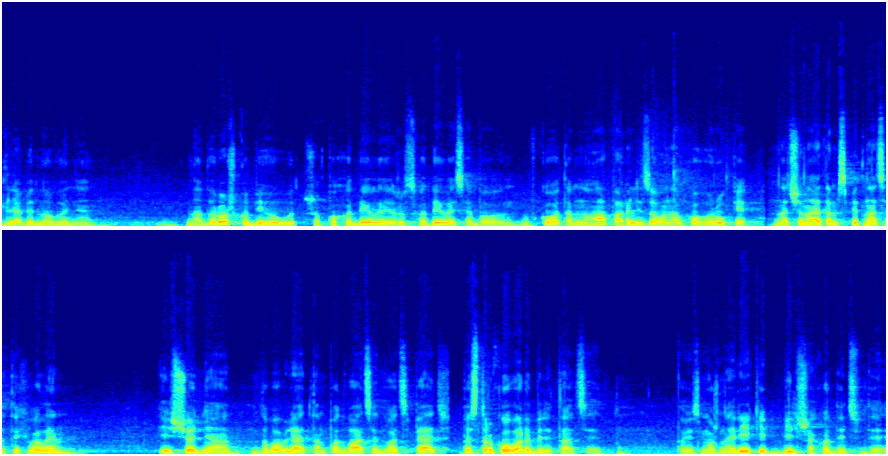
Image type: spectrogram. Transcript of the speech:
для відновлення на дорожку бігову, щоб походили, розходилися, бо в кого там нога паралізована, в кого руки. Починаю там з 15 хвилин і щодня додають там по 20-25. Безстрокова реабілітація. Тобто можна рік і більше ходити сюди.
